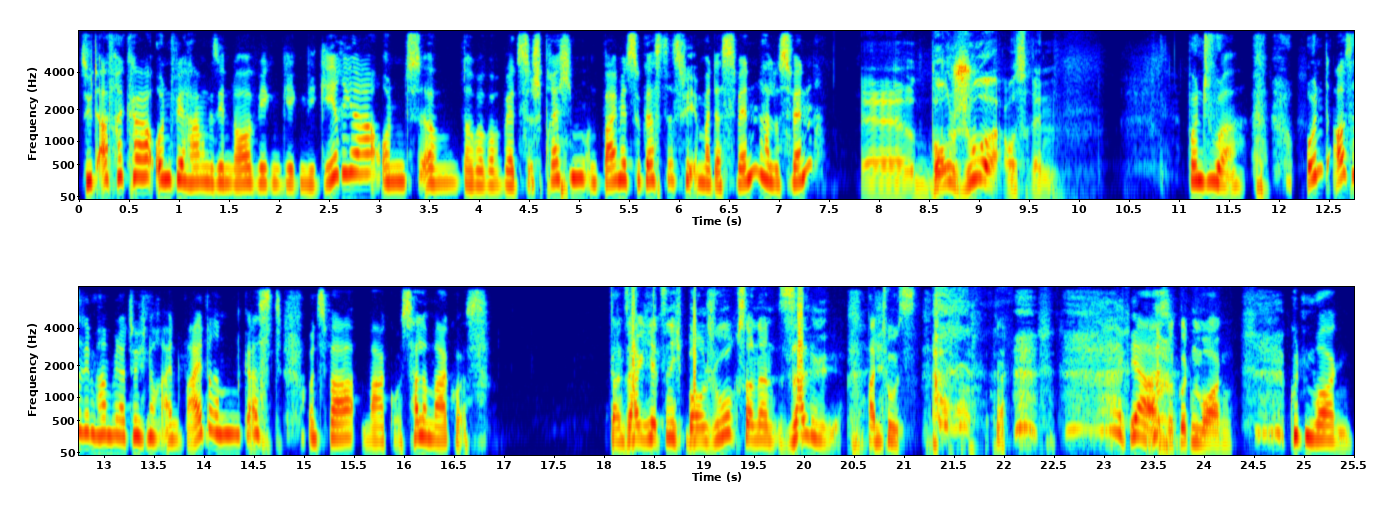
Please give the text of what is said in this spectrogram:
Südafrika und wir haben gesehen Norwegen gegen Nigeria. Und ähm, darüber wollen wir jetzt sprechen. Und bei mir zu Gast ist wie immer der Sven. Hallo Sven. Äh, bonjour aus Rennen. Bonjour. Und außerdem haben wir natürlich noch einen weiteren Gast, und zwar Markus. Hallo Markus. Dann sage ich jetzt nicht Bonjour, sondern Salut à tous. ja. Also guten Morgen. Guten Morgen.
